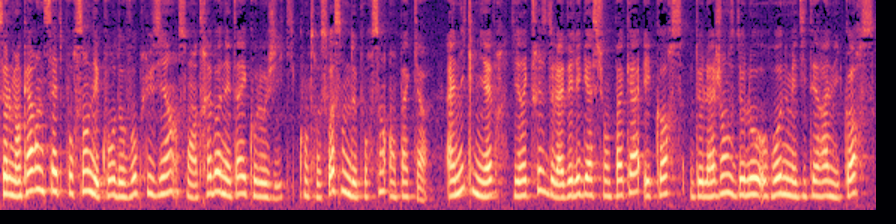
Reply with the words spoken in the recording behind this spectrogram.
Seulement 47% des cours d'eau vauclusiens sont en très bon état écologique, contre 62% en PACA. Annick Mièvre, directrice de la délégation PACA et Corse de l'Agence de l'eau Rhône-Méditerranée-Corse,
